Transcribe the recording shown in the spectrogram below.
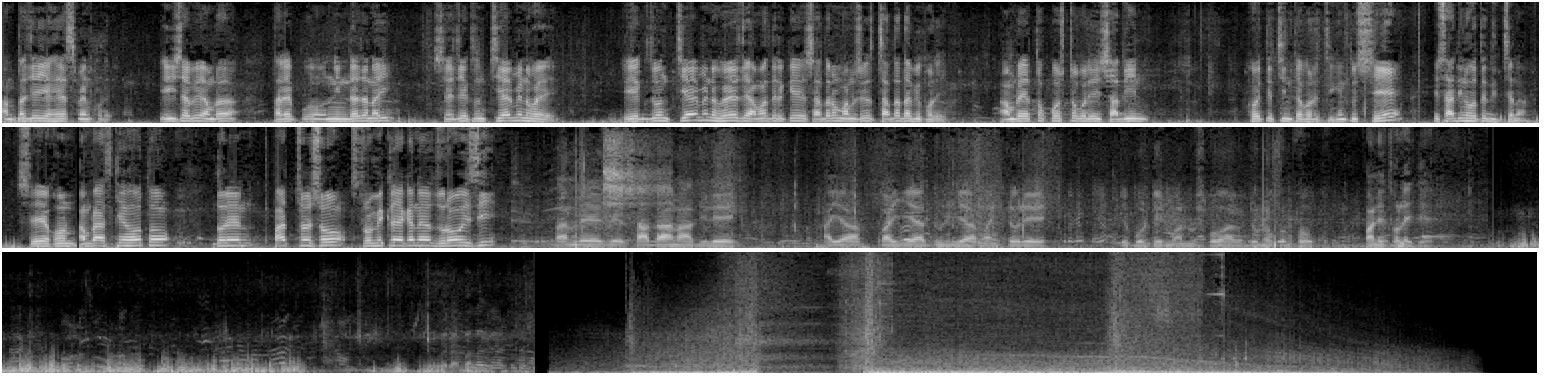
আন্তাজে হ্যারাসমেন্ট করে। এই হিসাবে আমরা তারে নিন্দা জানাই। সে যে একজন চেয়ারম্যান হয়ে একজন চেয়ারম্যান হয়ে যে আমাদেরকে সাধারণ মানুষকে চাঁদা দাবি করে, আমরা এত কষ্ট করে এই স্বাধীন হইতে চিন্তা করেছি। কিন্তু সে এই স্বাধীন হতে দিচ্ছে না। সে এখন, আমরা আজকে হয়তো ধরেন পাঁচ, ছয়শো শ্রমিকরা এখানে জড়ো হয়েছি। তাহলে যে সাদা না দিলে, আয়া পাইয়া দুলিয়া মাইটরে যে পোলট্রির মানুষ হোক আর জনগণ হোক পানি চলে যায়।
